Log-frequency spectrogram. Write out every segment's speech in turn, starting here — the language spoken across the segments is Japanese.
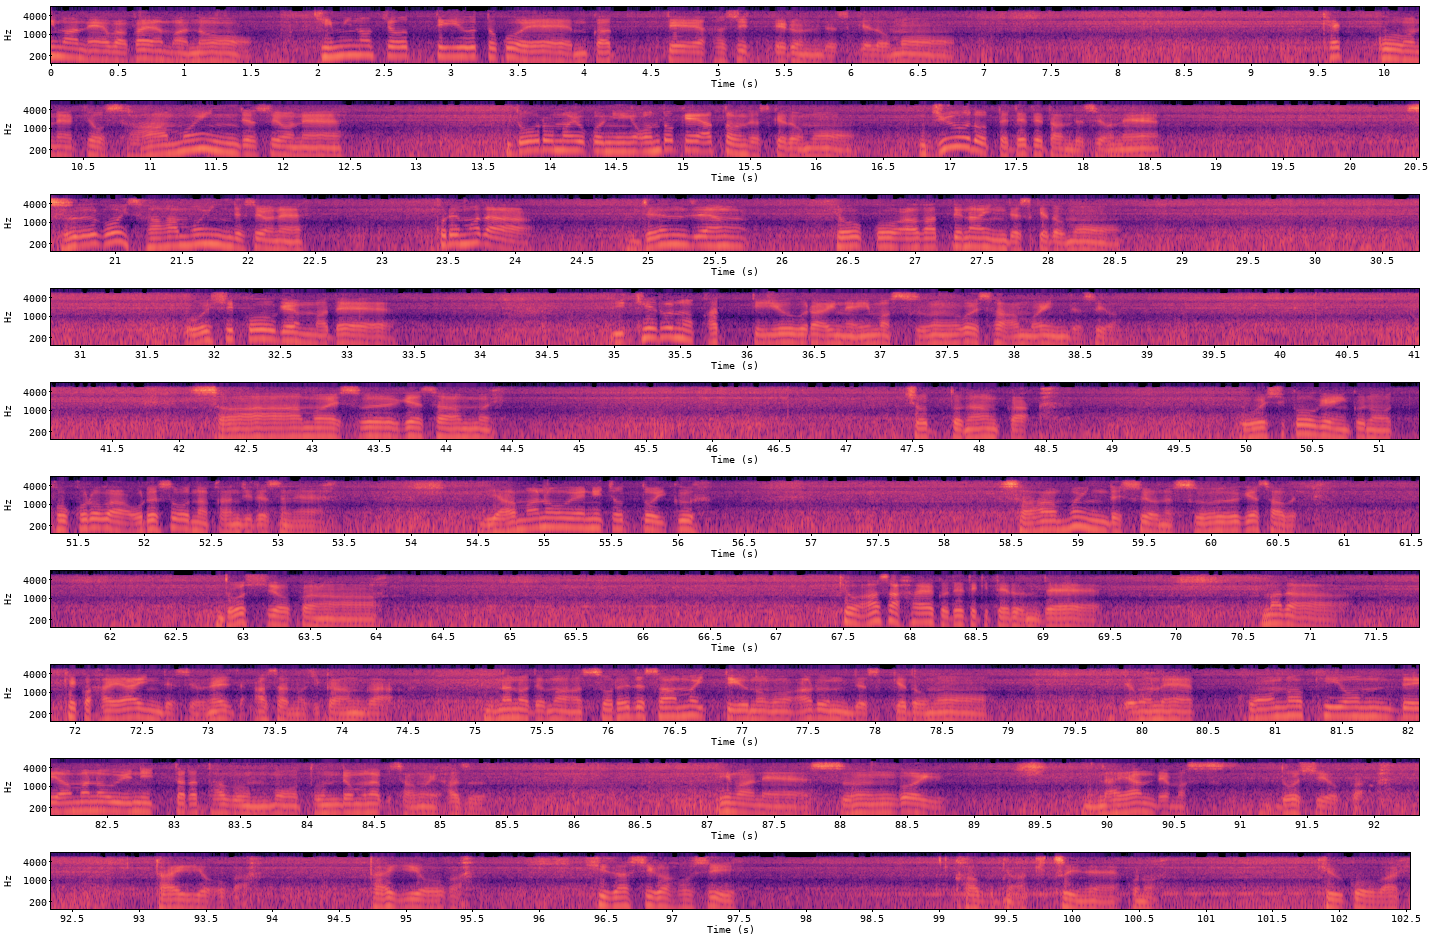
今ね、和歌山の紀美野町っていうとこへ向かって走ってるんですけども、結構ね、今日寒いんですよね。道路の横に温度計あったんですけども、10度って出てたんですよね。すごい寒いんですよね。これまだ全然標高上がってないんですけども、大石高原まで行けるのかっていうぐらいね、今すごい寒いんですよ。寒い、すげえ寒い。ちょっとなんか、大石高原行くの心が折れそうな感じですね。山の上にちょっと行く。寒いんですよね。すげえ寒い。どうしようかな。今日朝早く出てきてるんで、まだ結構早いんですよね、朝の時間が。なのでまあ、それで寒いっていうのもあるんですけども、でもね、この気温で山の上に行ったら多分もうとんでもなく寒いはず。今ね、すんごい悩んでます。どうしようか。太陽が、太陽が、日差しが欲しい。株がきついね、この急勾配。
